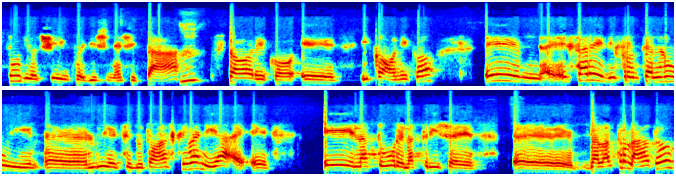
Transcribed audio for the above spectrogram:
studio 5 di Cinecittà, mm. storico e iconico, e, e, stare di fronte a lui, eh, lui è seduto a una scrivania e, e l'attore, l'attrice eh, dall'altro lato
